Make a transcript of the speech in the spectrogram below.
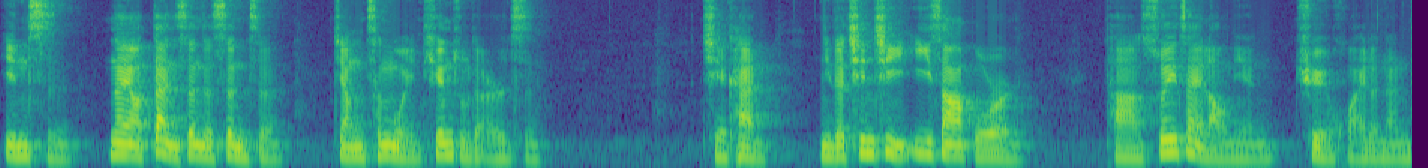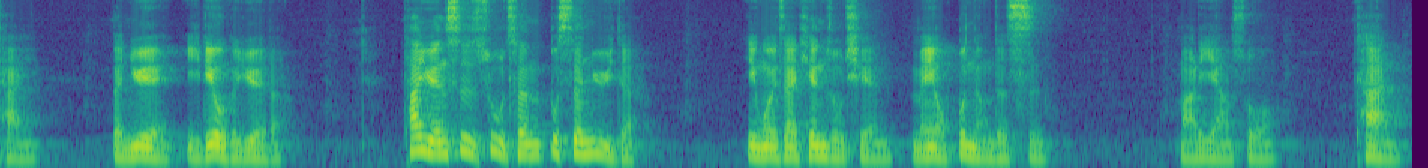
因此那要诞生的圣者将称为天主的儿子。且看。”你的亲戚伊莎伯尔，她虽在老年，却怀了男胎，本月已六个月了。她原是素称不生育的，因为在天主前没有不能的事。玛利亚说：“看，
